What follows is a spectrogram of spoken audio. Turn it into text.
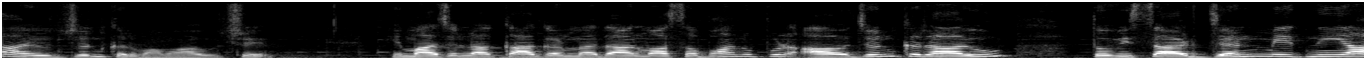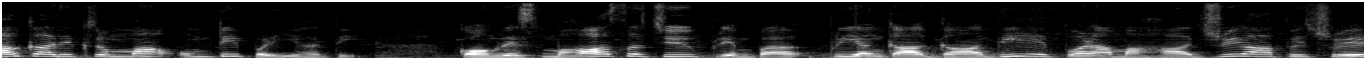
આયોજન કરવામાં આવ્યું છે. હિમાચલના કાગળ મેદાનમાં સભાનું પણ આયોજન કરાયું તો વિશાળ જનમેદની આ કાર્યક્રમમાં ઉમટી પડી હતી. કોંગ્રેસ મહાસચિવ પ્રિયંકા ગાંધીએ પણ આમાં હાજરી આપી છે.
